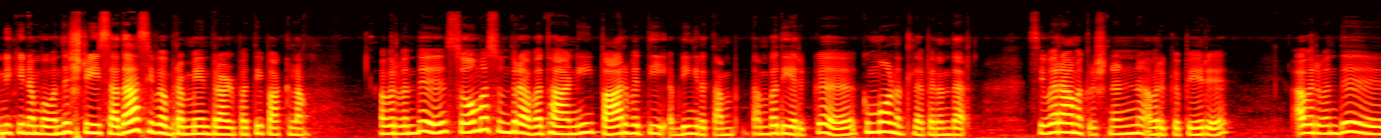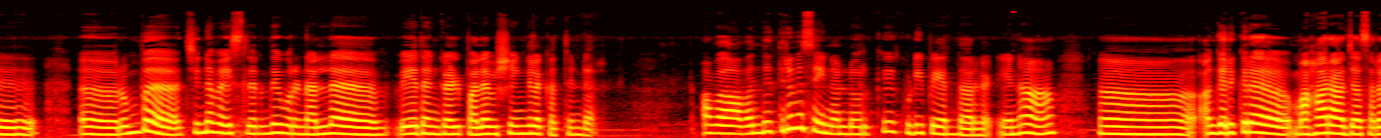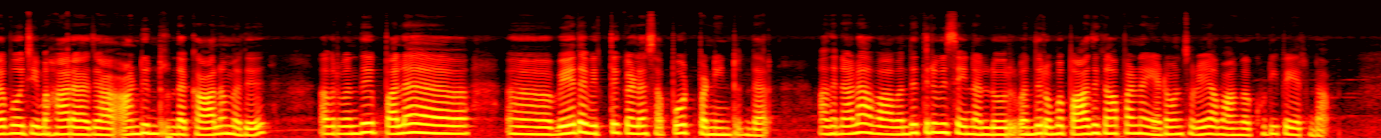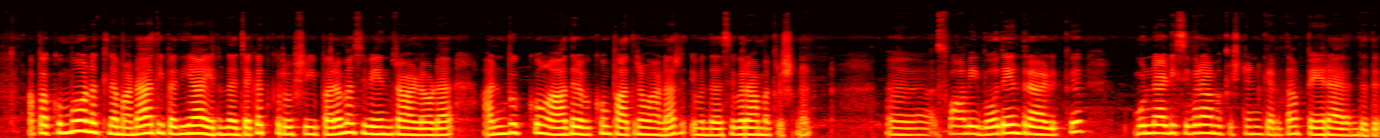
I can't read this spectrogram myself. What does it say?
இன்றைக்கி நம்ம வந்து ஸ்ரீ சதாசிவ பிரம்மேந்திராள் பற்றி பார்க்கலாம். அவர் வந்து சோமசுந்தர அவதானி பார்வதி அப்படிங்கிற தம் தம்பதியருக்கு கும்போணத்தில் பிறந்தார். சிவராமகிருஷ்ணன் அவருக்கு பேர். அவர் வந்து ரொம்ப சின்ன வயசுலேருந்தே ஒரு நல்ல வேதங்கள் பல விஷயங்களை கற்றுண்டார் அவ வந்து திருவிசைநல்லூருக்கு குடிபெயர்ந்தார்கள். ஏன்னா அங்கே இருக்கிற மகாராஜா சரபோஜி மகாராஜா ஆண்டுன்னு இருந்த காலம் அது. அவர் வந்து பல வேத வித்துக்களை சப்போர்ட் பண்ணிட்டு இருந்தார் அதனால் அவள் வந்து திருவிசைநல்லூர் வந்து ரொம்ப பாதுகாப்பான இடம்னு சொல்லி அவள் அங்கே குடிபெயர்ந்தா. அப்போ கும்பகோணத்தில் மடாதிபதியாக இருந்த ஜெகத்குரு ஸ்ரீ பரமசிவேந்திராளோட அன்புக்கும் ஆதரவுக்கும் பாத்திரமானார் இந்த சிவராமகிருஷ்ணன். சுவாமி போதேந்திராளுக்கு முன்னாடி சிவராமகிருஷ்ணனுங்கிறது தான் பேராக இருந்தது.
